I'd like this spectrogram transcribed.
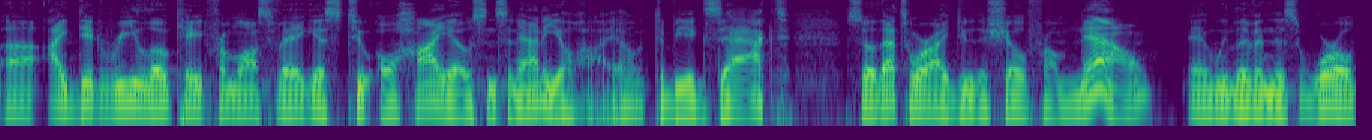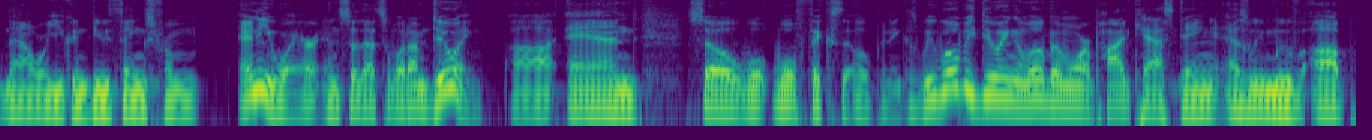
Uh, I did relocate from Las Vegas to Ohio, Cincinnati, Ohio, to be exact. So that's where I do the show from now. And we live in this world now where you can do things from anywhere, and so that's what I'm doing. Uh, and so we'll, we'll fix the opening because we will be doing a little bit more podcasting as we move up.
